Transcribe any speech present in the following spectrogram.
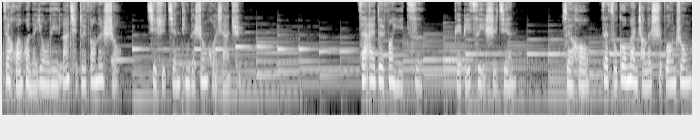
再缓缓地用力拉起对方的手，继续坚定地生活下去。再爱对方一次，给彼此以时间，最后在足够漫长的时光中。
